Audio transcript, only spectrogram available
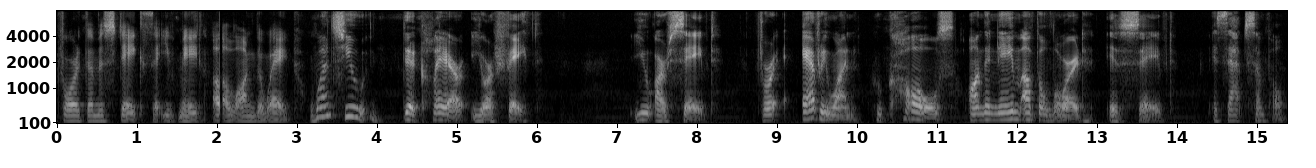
for the mistakes that you've made along the way. Once you declare your faith, you are saved. For everyone who calls on the name of the Lord is saved. It's that simple.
